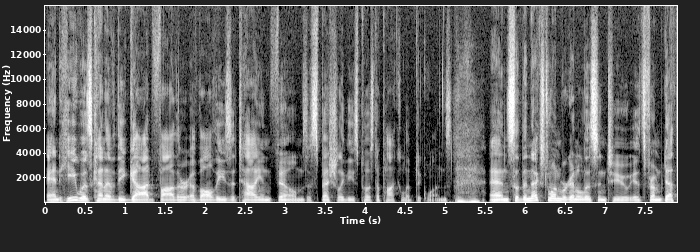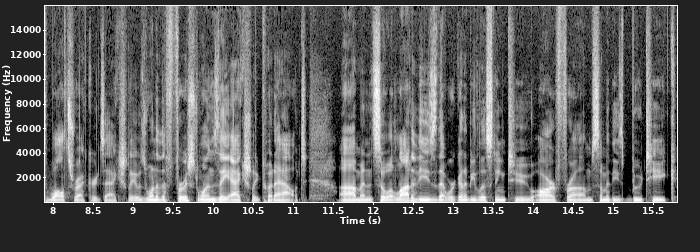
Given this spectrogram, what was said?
And he was kind of the godfather of all these Italian films, especially these post apocalyptic ones. And so the next one we're going to listen to is from Death Waltz Records, actually. It was one of the first ones they actually put out. Um, and so a lot of these that we're going to be listening to are from some of these boutique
